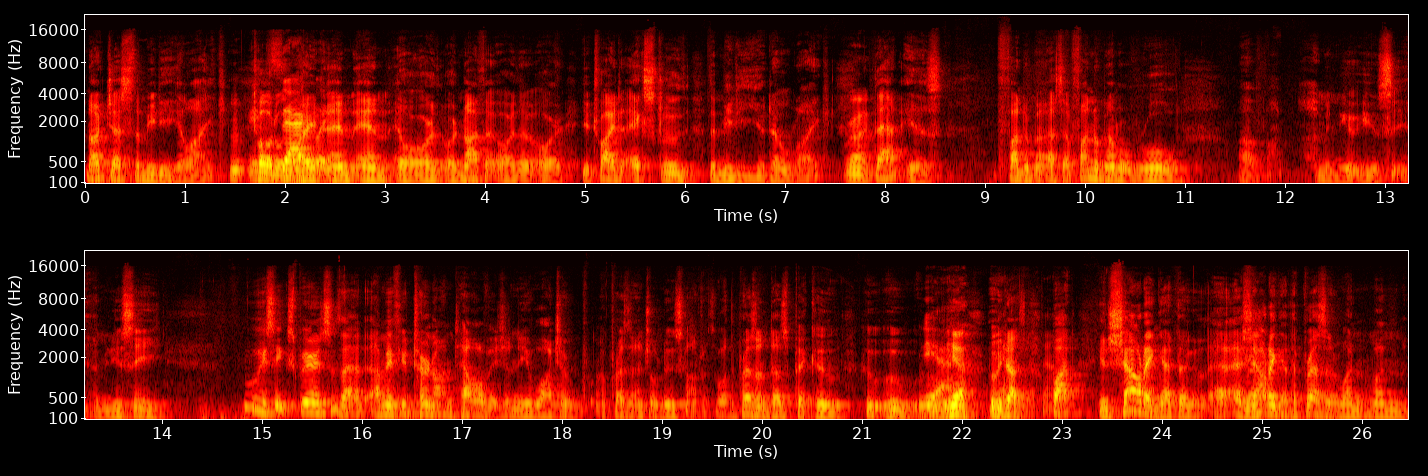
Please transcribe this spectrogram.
not just the media you like. Mm, totally, Exactly. Right, and and or or not the, or the or you try to exclude the media you don't like. Right. That is fundamental. That's a fundamental rule of. I mean, you you see. I mean, you see. We see experiences that. I mean, if you turn on television and you watch a, a presidential news conference, well, the president does pick who who who who, Yeah. Yeah. who he Yeah. does. But in shouting at the uh, shouting at the president when when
